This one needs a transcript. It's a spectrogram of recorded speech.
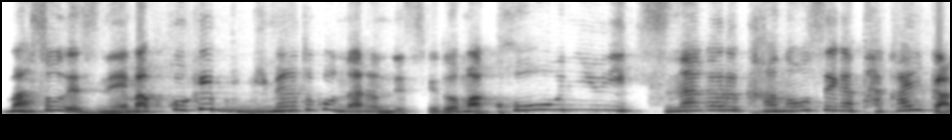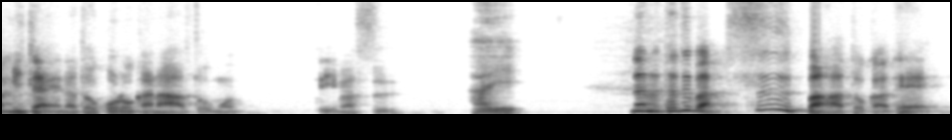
まあそうですね。まあここ結構微妙なところになるんですけど、まあ購入につながる可能性が高いかみたいなところかなと思っています。はい。なので、例えばスーパーとかで、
